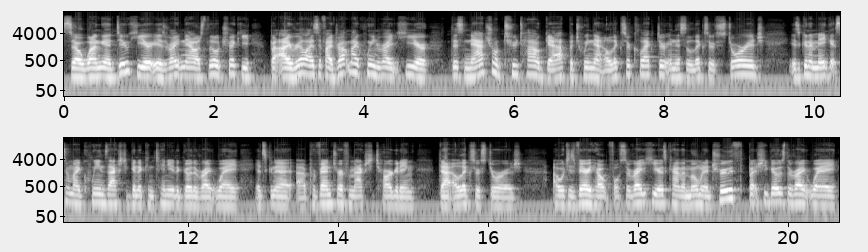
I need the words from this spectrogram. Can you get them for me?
So what I'm going to do here is right now it's a little tricky, but I realize if I drop my queen right here, this natural two tile gap between that elixir collector and this elixir storage is going to make it so my queen's actually going to continue to go the right way. It's going to uh, prevent her from actually targeting that elixir storage, uh, which is very helpful. So right here is kind of the moment of truth, but she goes the right way,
